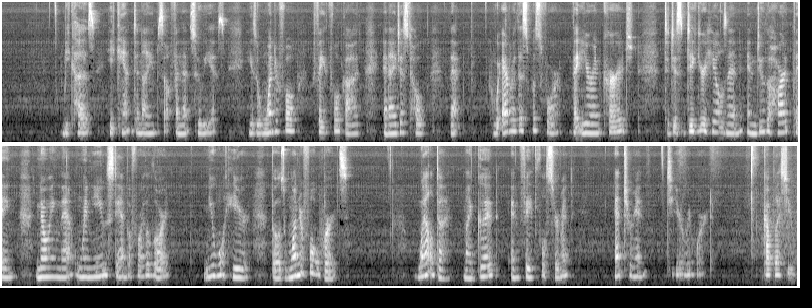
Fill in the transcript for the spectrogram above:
Because He can't deny Himself, and that's who He is. He's a wonderful, faithful God, and I just hope that whoever this was for, that you're encouraged to just dig your heels in and do the hard thing, knowing that when you stand before the Lord, you will hear those wonderful words Well done, my good and faithful servant. Enter in to your reward. God bless you.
